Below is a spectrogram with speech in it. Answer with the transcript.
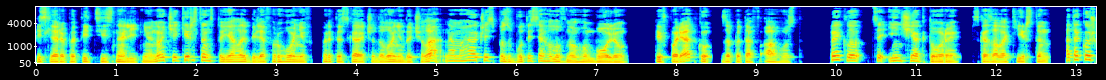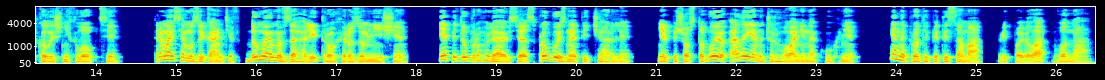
Після репетиції сна літньої ночі Кірстен стояла біля фургонів, притискаючи долоні до чола, намагаючись позбутися головного болю. Ти в порядку? запитав Август. Пекло це інші актори, сказала Кірстен, а також колишні хлопці. Тримайся музикантів, думаю, ми взагалі трохи розумніші. Я піду прогуляюся, спробую знайти Чарлі. Я пішов з тобою, але я на чергуванні на кухні. Я не проти піти сама, відповіла вона.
